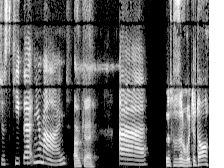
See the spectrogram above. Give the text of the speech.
Just keep that in your mind. Okay. Uh, This is in Wichita.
